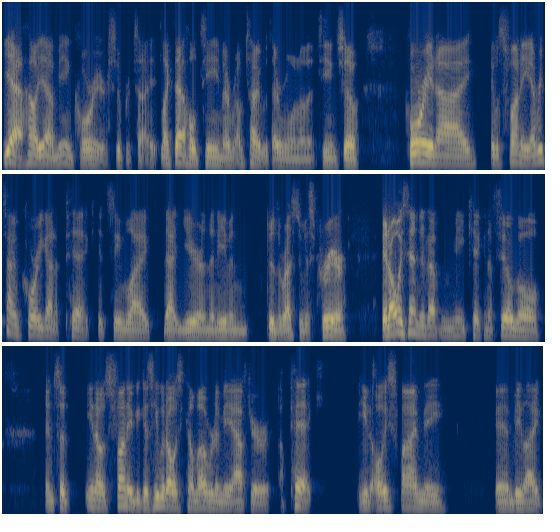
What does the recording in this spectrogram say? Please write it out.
yeah, hell yeah, me and Corey are super tight. Like that whole team, I'm tight with everyone on that team. So Corey and I, it was funny. Every time Corey got a pick, it seemed like that year, and then even through the rest of his career, it always ended up me kicking a field goal. And so, you know, it's funny because he would always come over to me after a pick. He'd always find me and be like,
